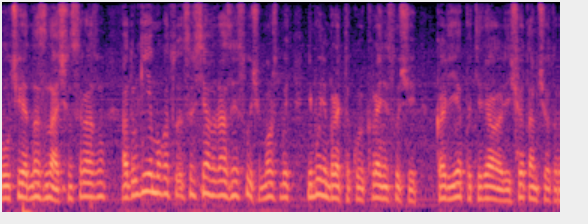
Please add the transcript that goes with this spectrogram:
получили однозначно сразу, а другие могут совсем разные случаи. Может быть, не будем брать такой крайний случай, колье потерял или еще там что-то.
